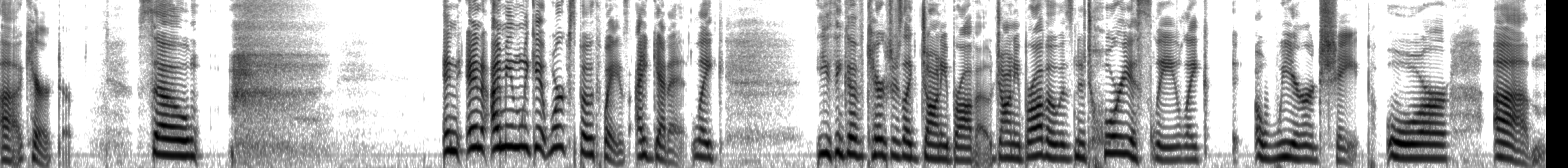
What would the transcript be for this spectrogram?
uh, character. So And and I mean like it works both ways. I get it. Like you think of characters like Johnny Bravo. Johnny Bravo is notoriously like a weird shape or um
